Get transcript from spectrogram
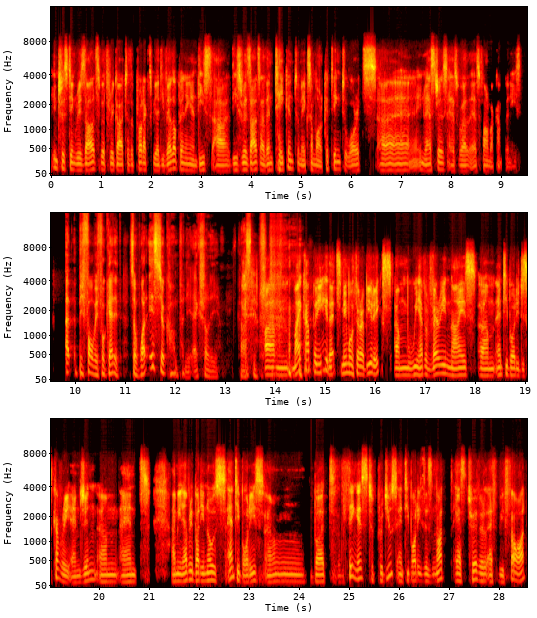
interesting results with regard to the products we are developing. And these are these results are then taken to make some marketing towards uh, investors as well as pharma companies. Uh, before we forget it so what is your company actually um, my company, that's Memo Therapeutics. Um, we have a very nice um, antibody discovery engine. Um, and I mean, everybody knows antibodies. Um, but the thing is, to produce antibodies is not as trivial as we thought.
